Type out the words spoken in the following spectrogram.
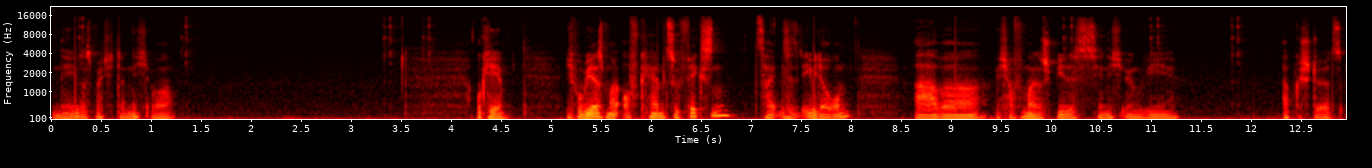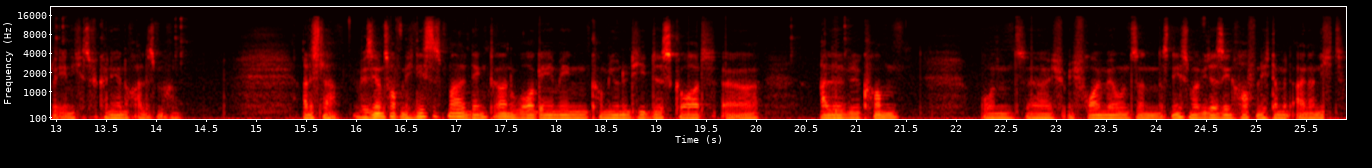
Nee, das möchte ich dann nicht, aber... Okay, ich probiere das mal off-cam zu fixen. Zeit ist jetzt eh wieder rum. Aber ich hoffe mal, das Spiel ist hier nicht irgendwie abgestürzt oder ähnliches. Wir können hier noch alles machen. Alles klar. Wir sehen uns hoffentlich nächstes Mal. Denkt dran, Wargaming, Community, Discord, äh, alle willkommen. Und äh, ich würde mich freuen, wenn wir uns dann das nächste Mal wiedersehen. Hoffentlich damit einer nicht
